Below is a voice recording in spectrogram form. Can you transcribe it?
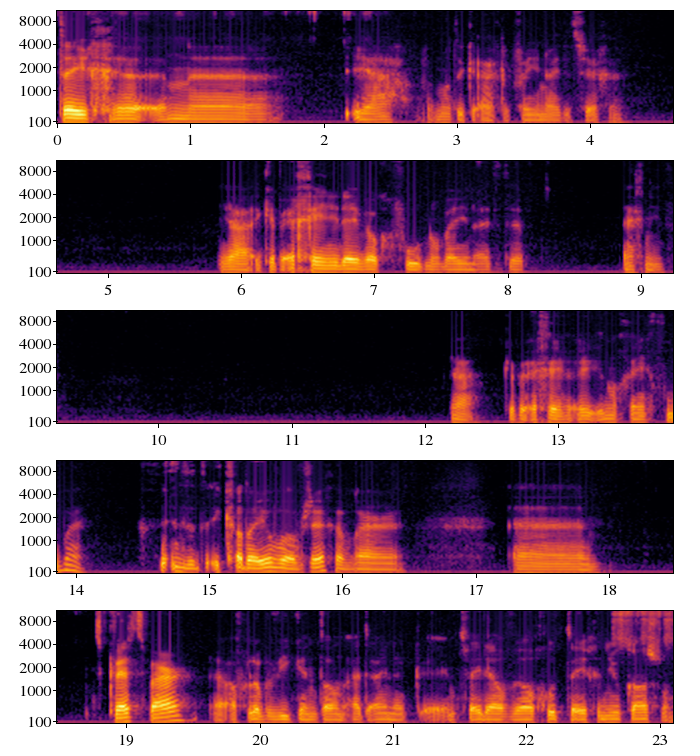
Tegen een, eh, ja, wat moet ik eigenlijk van United zeggen? Ja, ik heb echt geen idee welk gevoel ik nog bij United heb. Echt niet. Ja, ik heb er echt eh, nog geen gevoel bij. Ik kan daar heel veel over zeggen, maar eh, het is kwetsbaar. Eh, afgelopen weekend dan uiteindelijk eh, in de tweede helft wel goed tegen Newcastle.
